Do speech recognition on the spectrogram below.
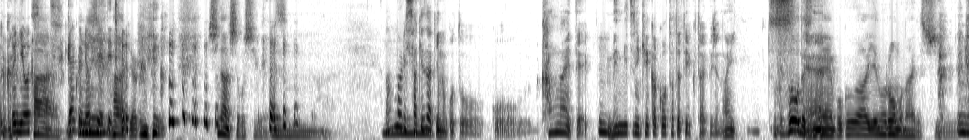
逆に教えはい。逆に教えてはい、逆に指南してほしいぐらいです。あんまり先々のことをこう考えてうん綿密に計画を立てていくタイプじゃない。そうですね。僕は家のローンもないですし。うんはい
